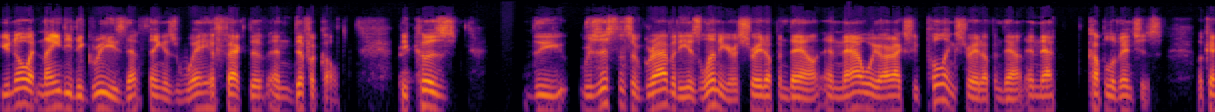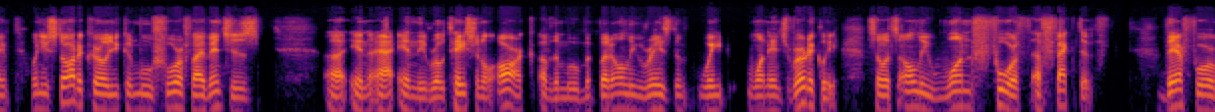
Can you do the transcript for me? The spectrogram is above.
You know, at 90 degrees, that thing is way effective and difficult right. because the resistance of gravity is linear straight up and down and now we are actually pulling straight up and down and that couple of inches. Okay, when you start a curl, you can move four or five inches uh, in in the rotational arc of the movement, but only raise the weight one inch vertically. So it's only one fourth effective. Therefore,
